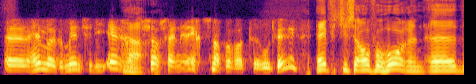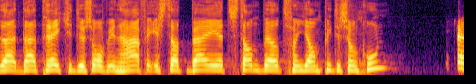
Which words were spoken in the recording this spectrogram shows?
eh, hele leuke mensen die erg Ja. enthousiast zijn en echt snappen wat, eh, hoe het werkt. Eventjes over horen. Eh, daar, daar treed je dus op in Haven. Is dat bij het standbeeld van Jan Pieterszoon Koen? Eh,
